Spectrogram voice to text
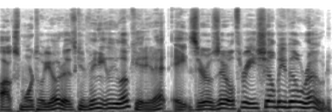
Oxmoor Toyota is conveniently located at 8003 Shelbyville Road.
